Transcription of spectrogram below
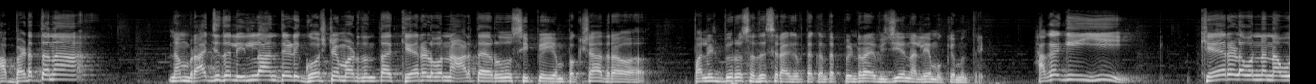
ಆ ಬಡತನ ನಮ್ಮ ರಾಜ್ಯದಲ್ಲಿ ಇಲ್ಲ ಅಂತೇಳಿ ಘೋಷಣೆ ಮಾಡಿದಂಥ ಕೇರಳವನ್ನು ಆಳ್ತಾ ಇರೋದು ಸಿ ಪಿ ಐ ಎಂ ಪಕ್ಷ, ಅದರ ಪಾಲಿಟ್ ಬ್ಯೂರೋ ಸದಸ್ಯರಾಗಿರ್ತಕ್ಕಂಥ ಪಿಣರಾಯಿ ವಿಜಯನ್, ಅಲ್ಲಿಯ ಮುಖ್ಯಮಂತ್ರಿ. ಹಾಗಾಗಿ ಈ ಕೇರಳವನ್ನು ನಾವು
